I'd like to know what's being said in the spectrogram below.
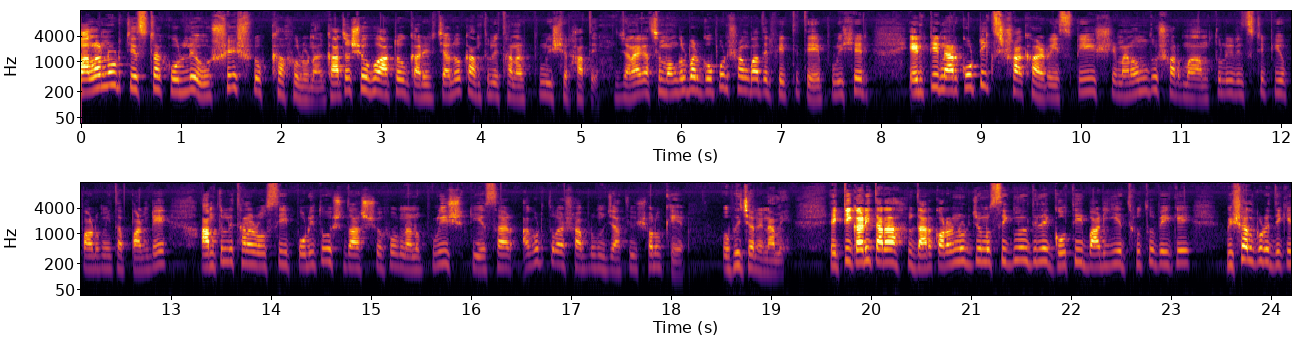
পালানোর চেষ্টা করলেও শেষ রক্ষা হলো না। গাজাসহ আটক গাড়ির চালক আমতলী থানার পুলিশের হাতে। জানা গেছে, মঙ্গলবার গোপন সংবাদের ভিত্তিতে পুলিশের এন্টি নার্কোটিক্স শাখার এসপি সীমানন্দ শর্মা, আমতলীর এসটিপিও পারমিতা পাণ্ডে, আমতলী থানার ওসি পরিতোষ দাস সহ অন্যান্য পুলিশ টিএসআর আগরতলা সাবরুম জাতীয় সড়কে অভিযানে নামে। একটি গাড়ি তারা দাঁড় করানোর জন্য সিগন্যাল দিলে গতি বাড়িয়ে দ্রুত বেগে বিশালগড়ের দিকে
